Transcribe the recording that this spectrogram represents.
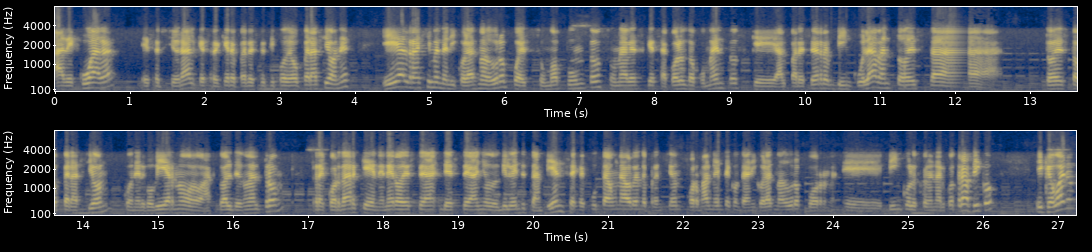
adecuada, excepcional que se requiere para este tipo de operaciones y el régimen de Nicolás Maduro pues sumó puntos una vez que sacó los documentos que al parecer vinculaban toda esta, toda esta operación con el gobierno actual de Donald Trump. Recordar que en enero de este, de este año 2020 también se ejecuta una orden de aprehensión formalmente contra Nicolás Maduro por eh, vínculos con el narcotráfico. Y que bueno,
